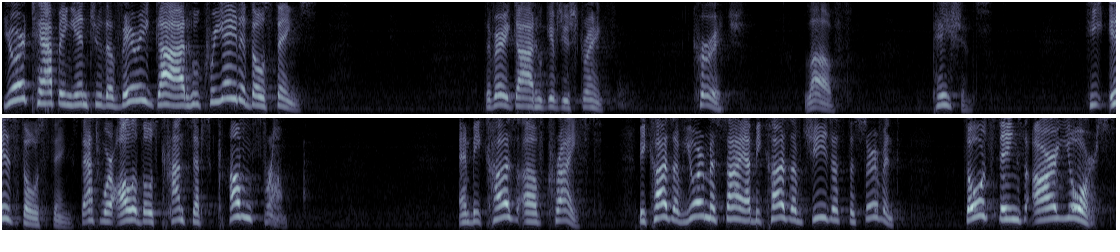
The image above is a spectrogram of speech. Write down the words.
You're tapping into the very God who created those things. The very God who gives you strength, courage, love, patience. He is those things. That's where all of those concepts come from. And because of Christ, because of your Messiah, because of Jesus the servant, those things are yours.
